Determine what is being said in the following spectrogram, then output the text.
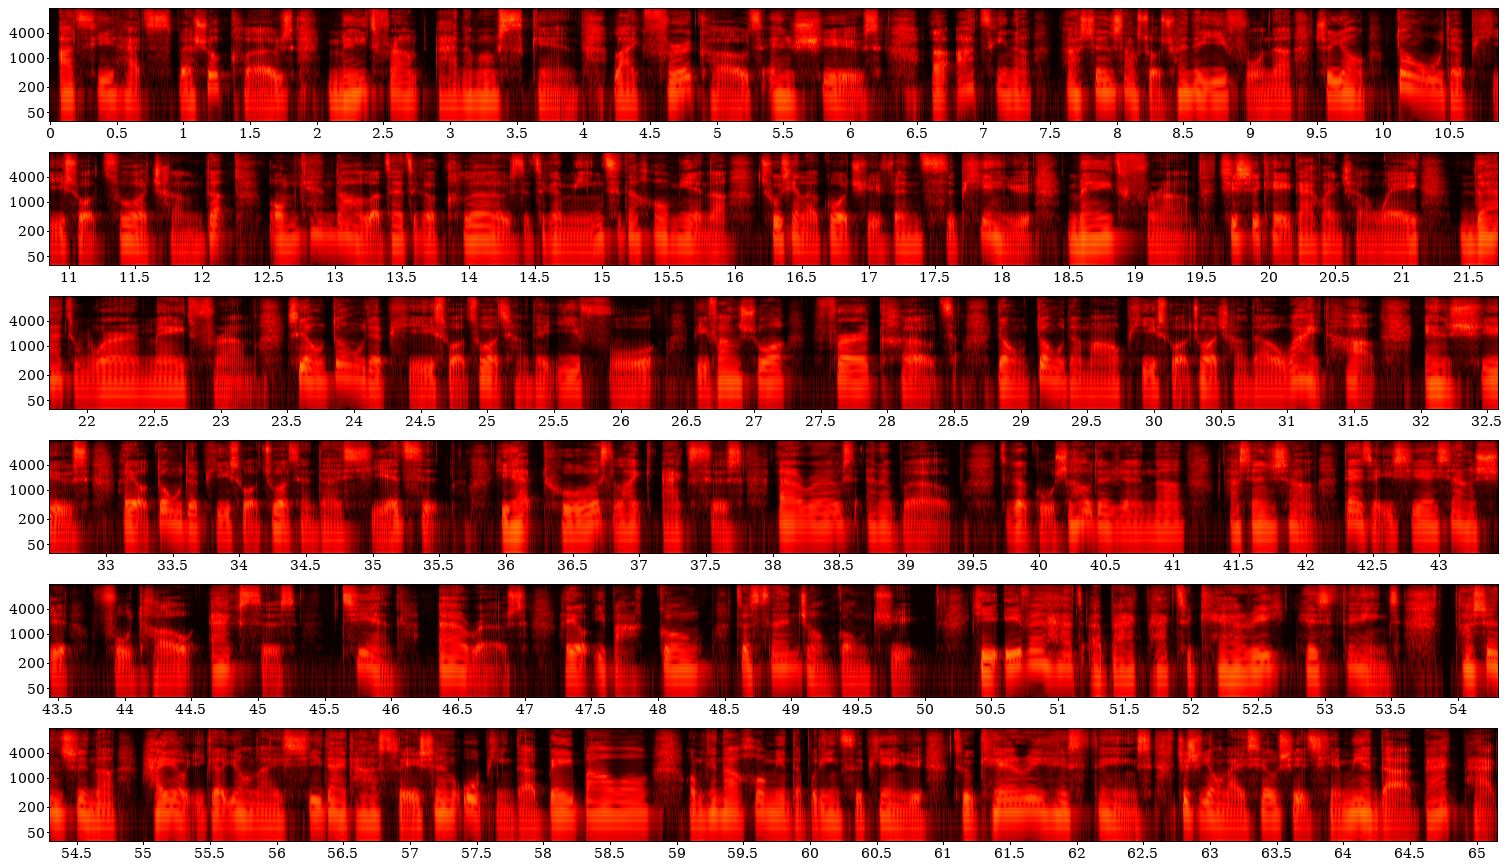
Artsy had special clothes made from animal skin, like fur coats and shoes. 而 Artsy 呢，他身上所穿的衣服呢，是用动物的皮所做成的。我们看到了，在这个 clothes clothes 这个名词的后面呢，出现了过去分词片语 made from，其实可以代换成为 that were made from，是用动物的皮所做成的衣服。比方说 fur coats，用动物的毛 毛皮所做成的外套，and shoes，还有动物的皮所做成的鞋子。He had tools like axes, arrows, and a bow。这个古时候的人呢，他身上带着一些像是斧头 axes 剑 arrows，还有一把弓，这三种工具。He even had a backpack to carry his things。他甚至呢还有一个用来携带他随身物品的背包哦。我们看到后面的不定词片语 to carry his things，就是用来修饰前面的 backpack。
